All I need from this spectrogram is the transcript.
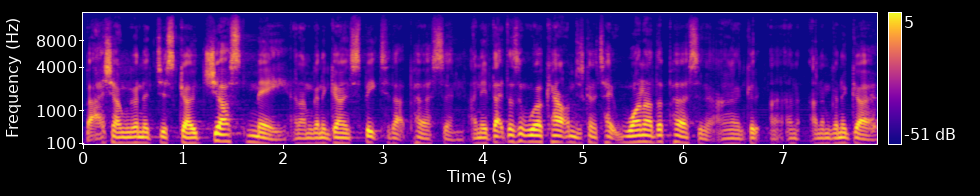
but actually I'm going to just go just me and I'm going to go and speak to that person. And if that doesn't work out, I'm just going to take one other person and I'm going to, and, I'm going to go.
